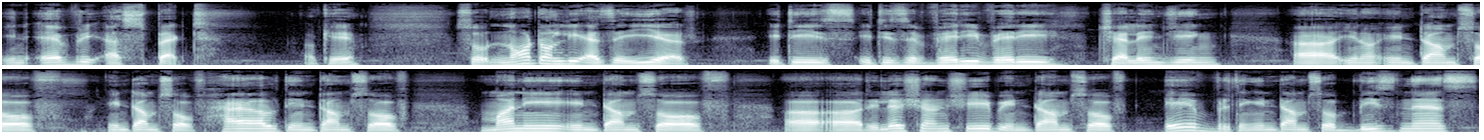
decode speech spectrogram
in every aspect okay? So not only as a year it is it is a very very challenging uh, you know in terms of in terms of health in terms of money in terms of uh, uh, relationship in terms of everything in terms of business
